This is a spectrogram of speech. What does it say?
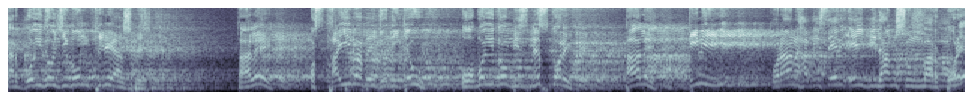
তার বৈধ জীবন ফিরে আসবে। তাহলে অস্থায়ীভাবে যদি কেউ অবৈধ বিজনেস করে, তাহলে তিনি কোরআন হাদিসের এই বিধান শুনবার পরে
